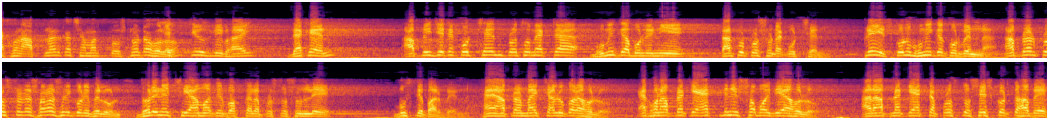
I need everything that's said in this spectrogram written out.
এখন আপনার কাছে আমার প্রশ্নটা হলো ভাই। দেখেন আপনি যেটা করছেন প্রথম একটা ভূমিকা বলে নিয়ে তারপর প্রশ্নটা করছেন। প্লিজ কোনো ভূমিকা করবেন না। আপনার প্রশ্নটা সরাসরি করে ফেলুন। ধরে নিচ্ছি আমাদের বক্তারা প্রশ্ন শুনলে বুঝতে পারবেন। হ্যাঁ আপনার মাইক চালু করা হলো। এখন আপনাকে এক মিনিট সময় দেওয়া হলো। আর আপনাকে একটা প্রশ্ন শেষ করতে হবে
